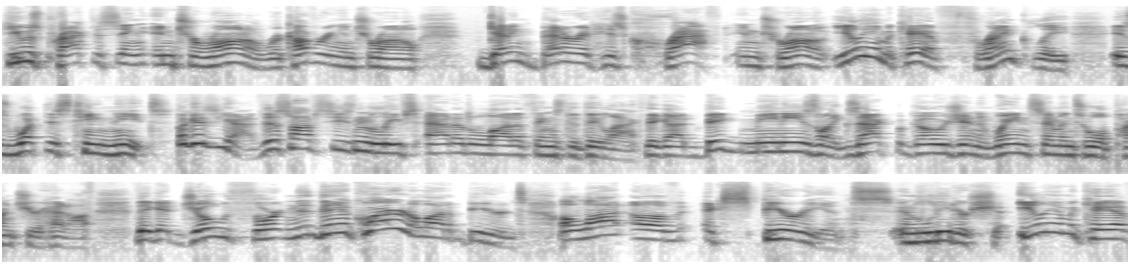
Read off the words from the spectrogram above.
He was practicing in Toronto, recovering in Toronto, getting better at his craft in Toronto. Ilya Mikheyev, frankly, is what this team needs. Because yeah, this offseason the Leafs added a lot of things that they lack. They got big meanies like Zach Bogosian and Wayne Simmonds who will punch your head off. They get Joe Thornton. They acquired a lot of beards, a lot of experience and leadership. Ilya Mikheyev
